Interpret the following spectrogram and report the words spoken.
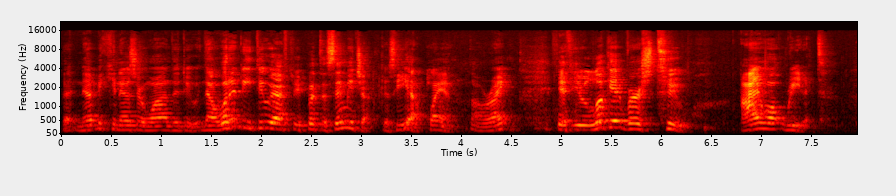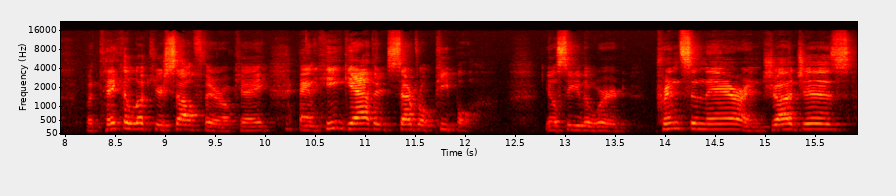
that Nebuchadnezzar wanted to do. Now, what did he do after he put this image up? Because he had a plan, all right? If you look at verse 2, I won't read it, but take a look yourself there, okay? And he gathered several people. You'll see the word prince in there and judges.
